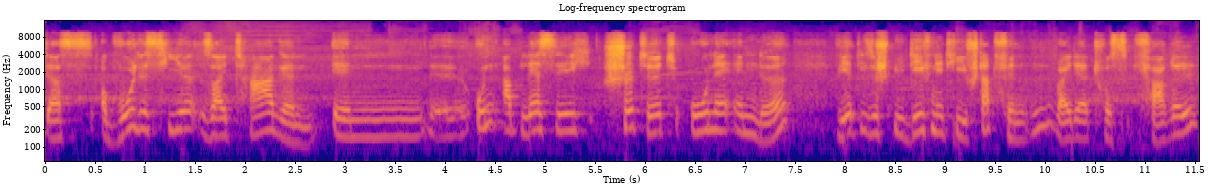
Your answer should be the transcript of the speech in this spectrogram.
dass, obwohl es hier seit Tagen in, äh, unablässig schüttet ohne Ende, wird dieses Spiel definitiv stattfinden, weil der TuS Farrell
